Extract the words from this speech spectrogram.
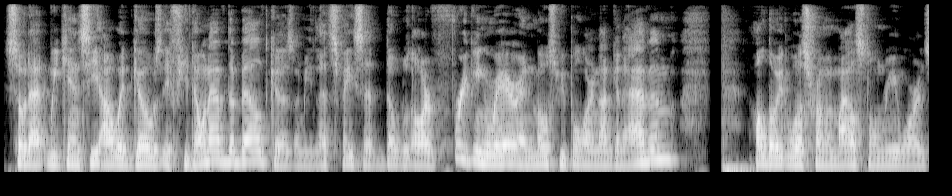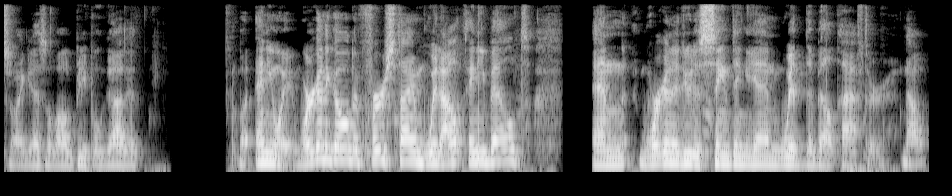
so that we can see how it goes if you don't have the belt, because, I mean, let's face it, those are freaking rare and most people are not going to have him although it was from a milestone reward, so I guess a lot of people got it. But anyway, we're going to go the first time without any belt, and we're going to do the same thing again with the belt after. Now,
